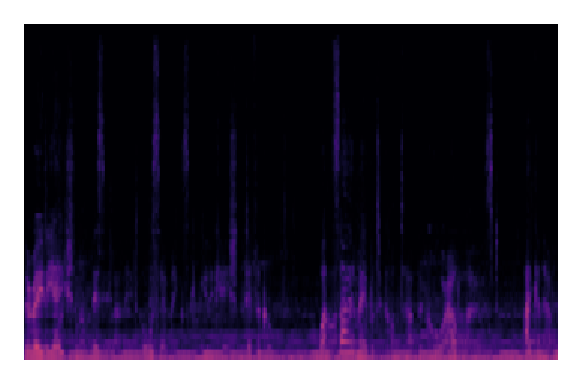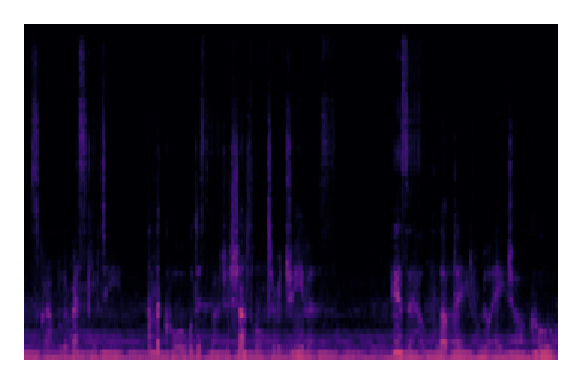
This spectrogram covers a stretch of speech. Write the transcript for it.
The radiation on this planet also makes communication difficult. Once I am able to contact the Corps outpost, I can have them scramble a rescue team, and the Corps will dispatch a shuttle to retrieve us. Here's a helpful update from your HR Corps.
